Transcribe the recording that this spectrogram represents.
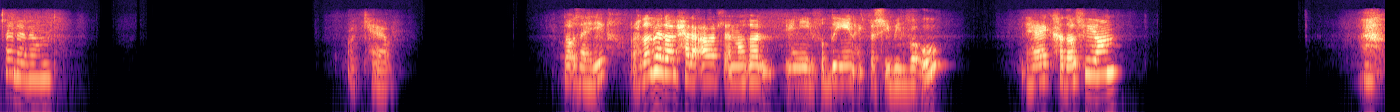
تدرم أوكي ضوء زهري. راح ضل بهدول الحلقات لأنه هدول يعني فضيين أكثر شي بيلبقوا. لهيك حضل فيهم.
